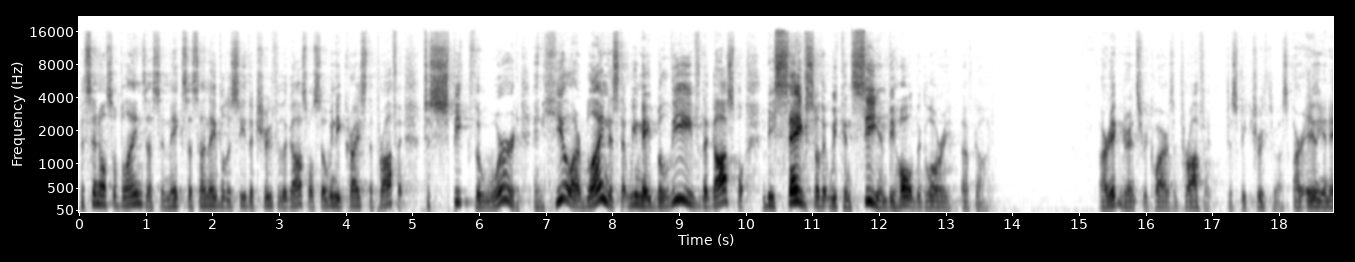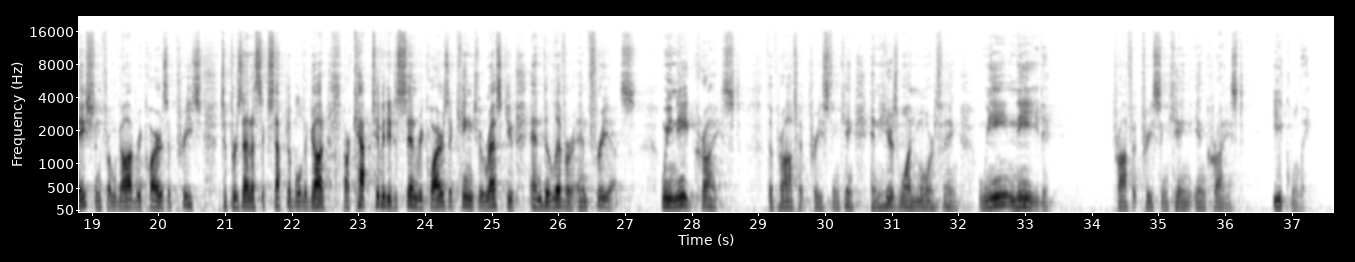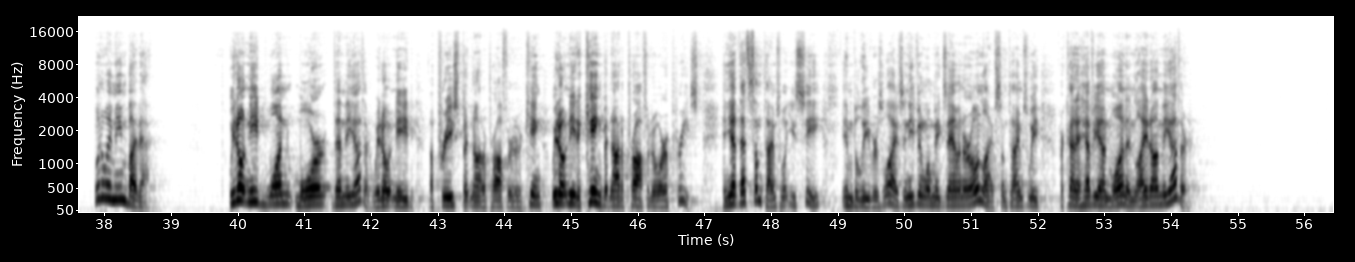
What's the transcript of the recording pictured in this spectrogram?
But sin also blinds us and makes us unable to see the truth of the gospel. So we need Christ the prophet to speak the word and heal our blindness that we may believe the gospel, be saved so that we can see and behold the glory of God. Our ignorance requires a prophet to speak truth to us. Our alienation from God requires a priest to present us acceptable to God. Our captivity to sin requires a king to rescue and deliver and free us. We need Christ, the prophet, priest, and king. And here's one more thing we need prophet, priest, and king in Christ equally. What do I mean by that? We don't need one more than the other. We don't need a priest but not a prophet or a king. We don't need a king but not a prophet or a priest. And yet, that's sometimes what you see in believers' lives. And even when we examine our own lives, sometimes we are kind of heavy on one and light on the other.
